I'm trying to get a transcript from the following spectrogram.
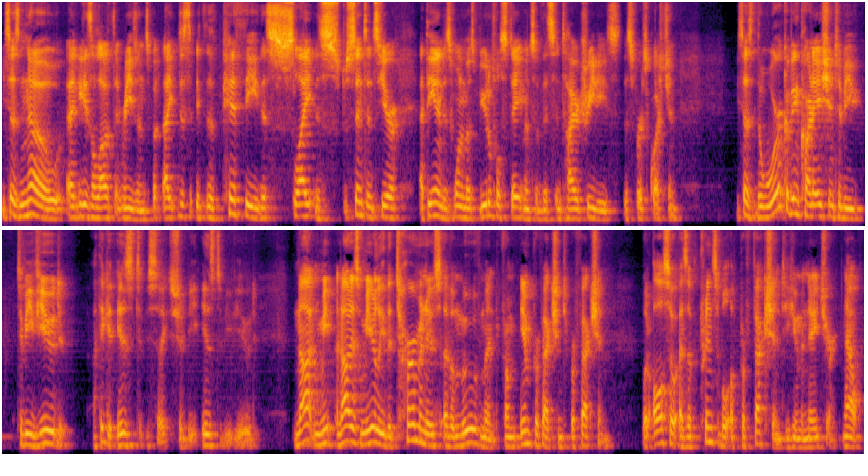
he says no, and he has a lot of reasons, but I just it's the pithy, this slight this sentence here at the end is one of the most beautiful statements of this entire treatise, this first question. He says, The work of incarnation to be to be viewed, I think it is to say should be, is to be viewed, not, me, not as merely the terminus of a movement from imperfection to perfection, but also as a principle of perfection to human nature. Now,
